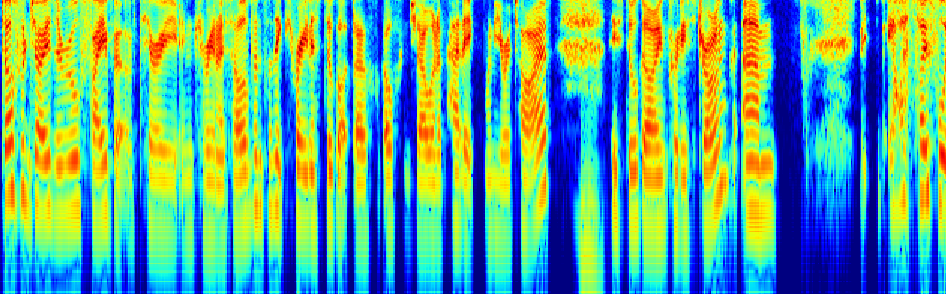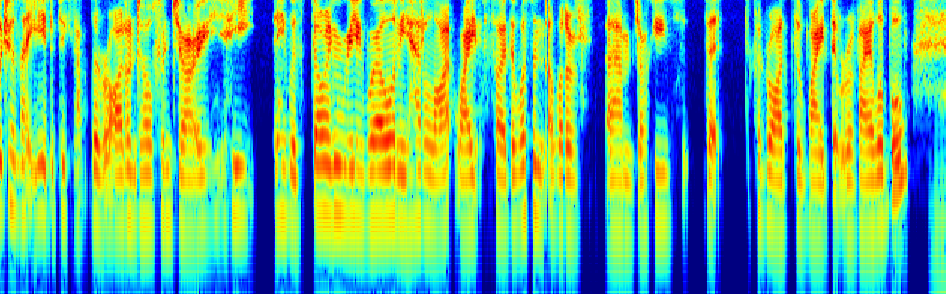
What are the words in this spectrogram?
Dolphin Joe is a real favourite of Terry and Karina Sullivan's. I think Karina still got Dolphin Joe in a paddock when he retired. Mm. He's still going pretty strong. Um, I was so fortunate that year to pick up the ride on Dolphin Joe. He he was going really well and he had a lightweight, so there wasn't a lot of um, jockeys that could ride the weight that were available. Mm.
